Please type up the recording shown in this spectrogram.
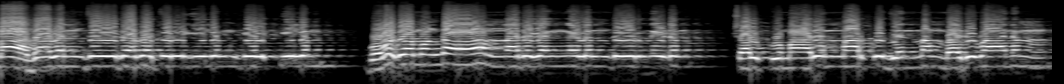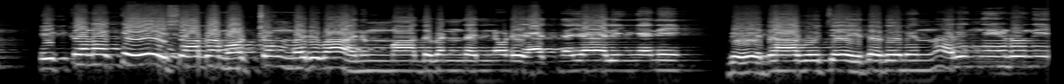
മാധവൻ ചെയ്തവ ചൊൽകിലും കേൾക്കിലും ബോധമുണ്ടാം നരകങ്ങളും തീർന്നിടും. ഷൽകുമാരന്മാർക്കു ജന്മം വരുവാനും ഇക്കണക്കേ ശാപമോക്ഷം വരുവാനും മാധവൻ തന്നെ ആജ്ഞയാൽ ഇങ്ങനെ വേദാവു ചെയ്തതുമെന്നറിഞ്ഞിടു നീ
